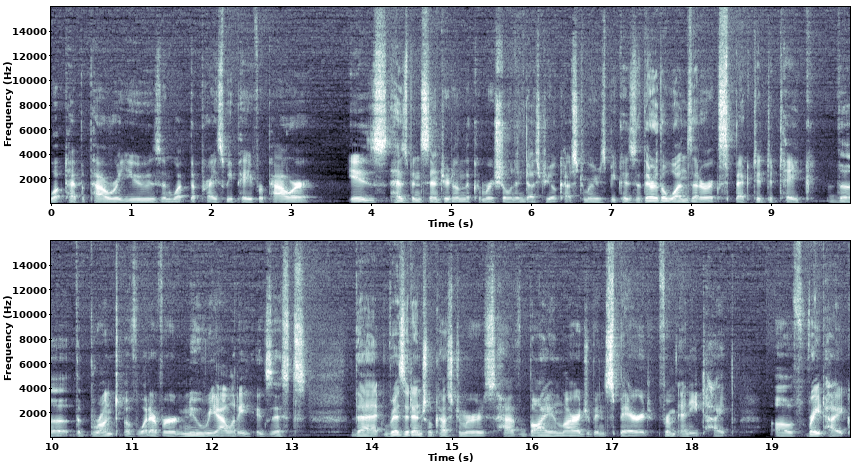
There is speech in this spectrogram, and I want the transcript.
what type of power we use and what the price we pay for power is has been centered on the commercial and industrial customers because they're the ones that are expected to take the the brunt of whatever new reality exists that residential customers have by and large been spared from any type of rate hike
